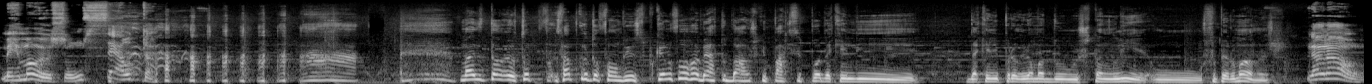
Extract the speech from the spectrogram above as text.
meu irmão, eu sou um celta. Mas então, eu tô. Sabe por que eu tô falando isso? Porque não foi o Roberto Barros que participou daquele. daquele programa do Stan Lee, o Super Humanos? Não, não.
